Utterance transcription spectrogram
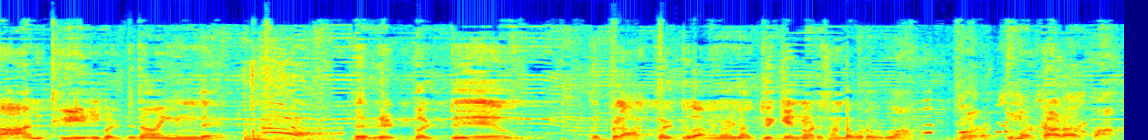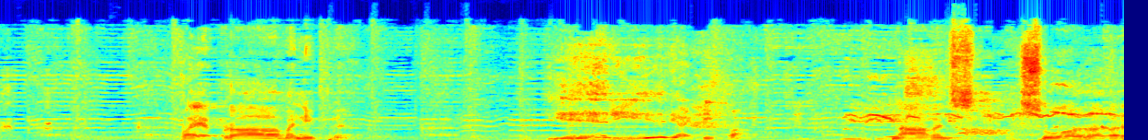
நான் கிரீன் பெல்ட் தான் வாங்கியிருந்தேன். இந்த ரெட் பெல்ட் பிளாக் பெல்ட் வாங்கினா தூக்கி என்னோட சண்டை போடுவான் முரட்டு முரட்டாளா இருப்பான். பயப்படாம நிற்பேன் ஏறி ஏறி அடிப்பான். நான் அவன் சோற வர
